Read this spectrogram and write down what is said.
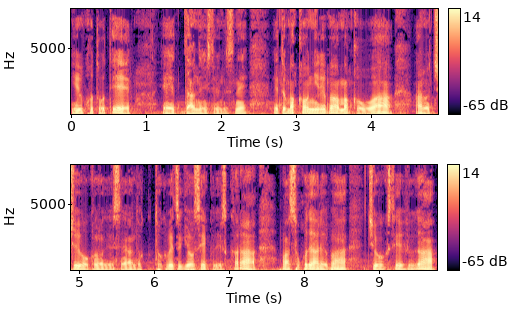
いうことで、えー、断念してるんですね。えっ、ー、と、マカオにいれば、マカオは、あの、中国のですね、あの、特別行政区ですから、まあ、そこであれば、中国政府が、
